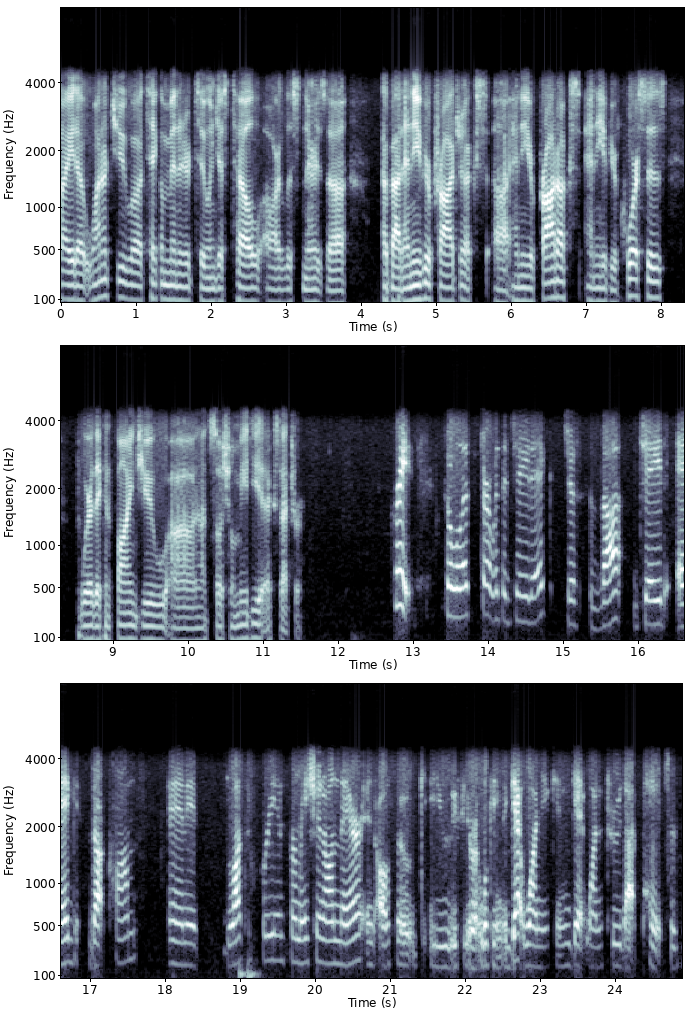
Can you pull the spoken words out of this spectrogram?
Saida, why don't you uh, take a minute or two and just tell our listeners uh, about any of your projects, uh, any of your products, any of your courses, where they can find you uh, on social media, etc. Great. So let's start with the Jade Egg, just thejadeegg.com, and it's lots of free information on there. And also, you, if you're looking to get one, you can get one through that page. So it's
